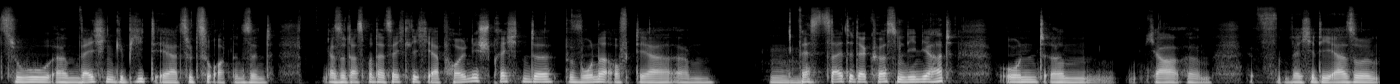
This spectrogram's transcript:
zu ähm, welchem Gebiet eher zuzuordnen sind. Also dass man tatsächlich eher polnisch sprechende Bewohner auf der ähm, hm. Westseite der Curzon-Linie hat und ähm, ja, ähm, welche, die eher so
